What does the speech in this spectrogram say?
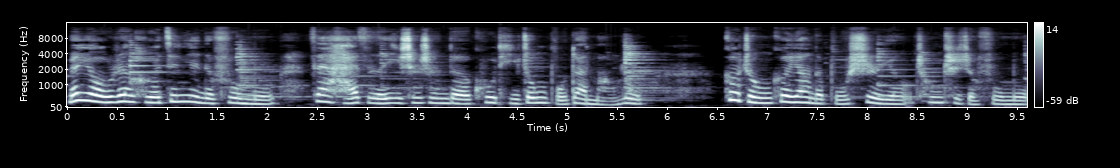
没有任何经验的父母，在孩子一声声的哭啼中不断忙碌，各种各样的不适应充斥着父母。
